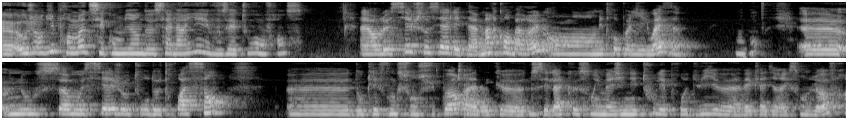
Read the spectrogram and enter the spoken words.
Euh, aujourd'hui, Promode, c'est combien de salariés et vous êtes où en France? Alors, le siège social est à Marc-en-Barœul, en métropole lilloise. Mhm. nous sommes au siège autour de 300. Donc les fonctions support, avec c'est là que sont imaginés tous les produits avec la direction de l'offre.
